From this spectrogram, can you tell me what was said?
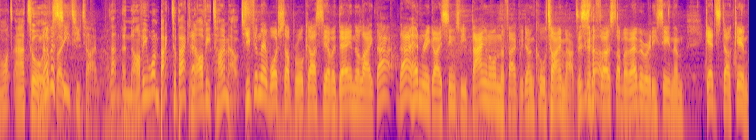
Not at all. Another like, CT timeout. Is that a Na'Vi one? Back-to-back -back Na'Vi timeouts. Do you think they watched our broadcast the other day and they're like, that, that Henry guy seems to be banging on the fact we don't call timeouts. This is yeah. the first time I've ever really seen them get stuck in.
